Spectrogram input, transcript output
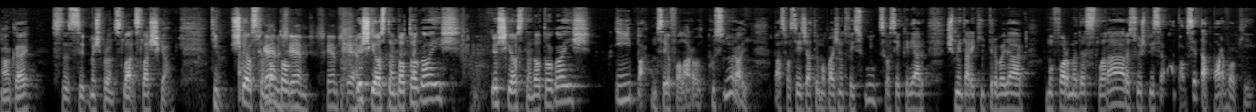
Ok? Se, se, mas pronto, se lá, se lá chegamos. Tipo, cheguei ao stand chegamos, auto... chegamos, chegamos, chegamos. Eu cheguei ao stand autogóis, eu cheguei ao stand autogóis e pá, comecei a falar com o senhor, olha, pá, se você já tem uma página de Facebook, se você criar, experimentar aqui trabalhar uma forma de acelerar a sua exposição, ah, pá, você está parvo aqui.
